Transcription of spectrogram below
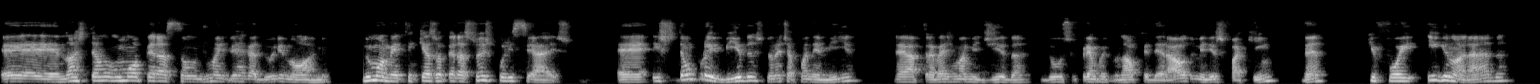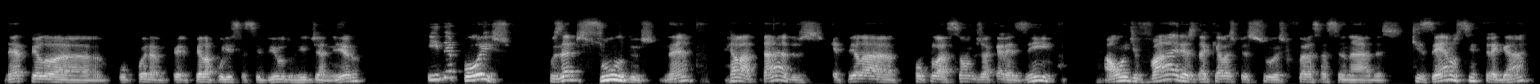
é, nós temos uma operação de uma envergadura enorme, no momento em que as operações policiais é, estão proibidas durante a pandemia, é, através de uma medida do Supremo Tribunal Federal, do ministro Fachin, né, que foi ignorada né, pela, por, pela Polícia Civil do Rio de Janeiro, e depois os absurdos né, relatados pela população do Jacarezinho, aonde várias daquelas pessoas que foram assassinadas quiseram se entregar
